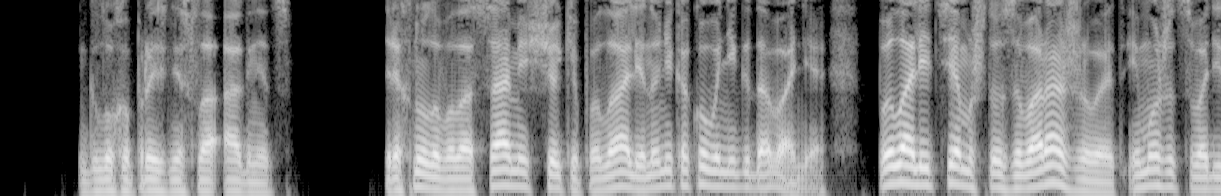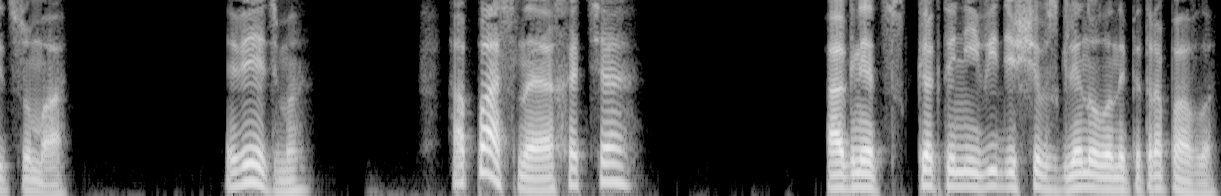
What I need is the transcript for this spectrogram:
— глухо произнесла Агнец. Тряхнула волосами, щеки пылали, но никакого негодования. Пылали тем, что завораживает и может сводить с ума. «Ведьма. Опасная, хотя...» Агнец как-то невидяще взглянула на Петропавла.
